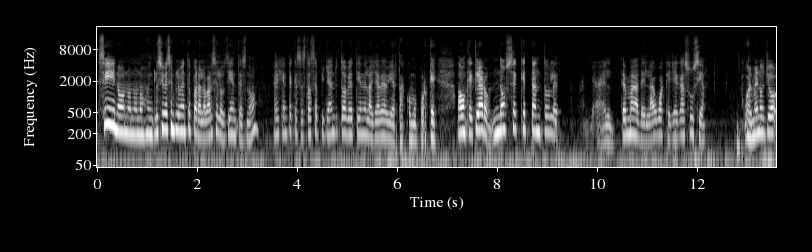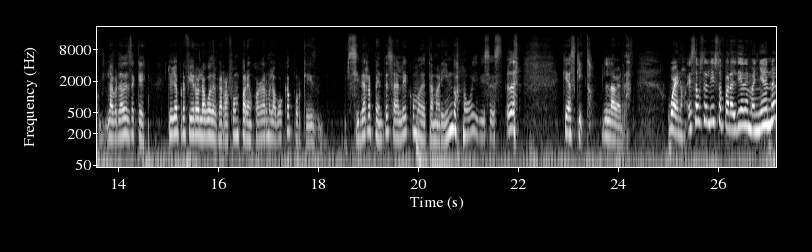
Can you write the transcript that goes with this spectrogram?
Sí, no, no, no, no, inclusive simplemente para lavarse los dientes, ¿no? Hay gente que se está cepillando y todavía tiene la llave abierta, como por qué. Aunque claro, no sé qué tanto le el tema del agua que llega sucia, o al menos yo, la verdad es que yo ya prefiero el agua del garrafón para enjuagarme la boca porque si de repente sale como de tamarindo, ¿no? Y dices, qué asquito, la verdad. Bueno, ¿está usted listo para el día de mañana?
